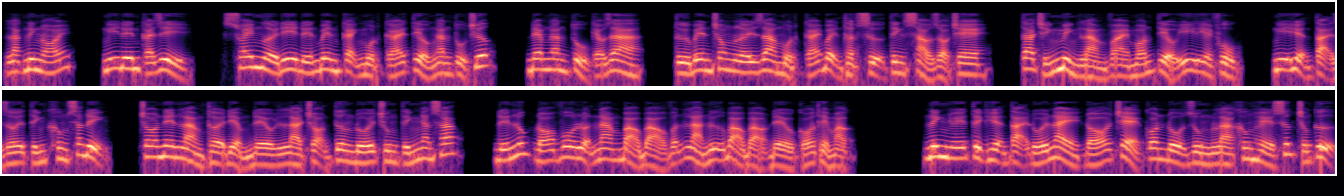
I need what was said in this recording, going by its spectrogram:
Lạc Ninh nói, nghĩ đến cái gì, xoay người đi đến bên cạnh một cái tiểu ngăn tủ trước, đem ngăn tủ kéo ra, từ bên trong lấy ra một cái bệnh thật sự tinh xảo giỏ tre. Ta chính mình làm vài món tiểu y hề phục, nghĩ hiện tại giới tính không xác định, cho nên làm thời điểm đều là chọn tương đối trung tính nhan sắc, đến lúc đó vô luận nam bảo bảo vẫn là nữ bảo bảo đều có thể mặc. Ninh Nguyễn Tịch hiện tại đối này đó trẻ con đồ dùng là không hề sức chống cự,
